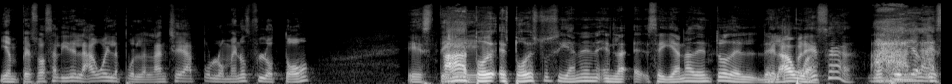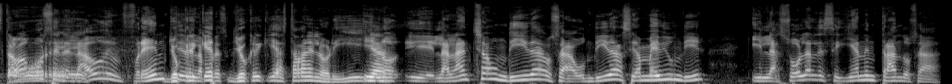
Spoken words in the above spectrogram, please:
y empezó a salir el agua y la, pues la lancha ya por lo menos flotó. Este, ah, todo, eh, todo esto seguían, en, la, eh, seguían adentro del, del de la agua. Presa. No ah, estábamos en el lado de enfrente. Yo creí, que, yo creí que ya estaban en la orilla. Y, y, la lancha hundida, o sea, hundida, hacía medio hundir y las olas le seguían entrando, o sea,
